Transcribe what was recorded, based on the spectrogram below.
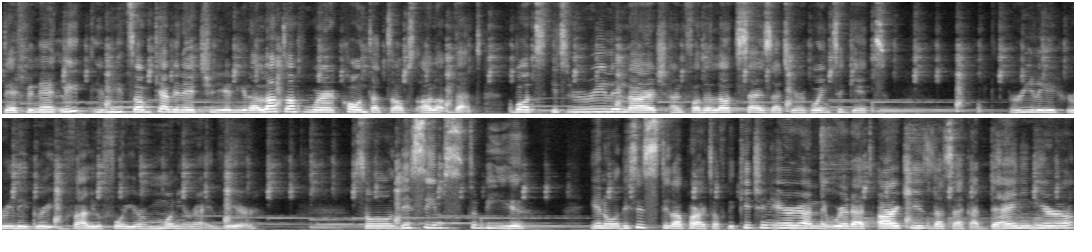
definitely you need some cabinetry you need a lot of work countertops all of that. But it's really large and for the lot size that you're going to get really really great value for your money right there. So this seems to be you know this is still a part of the kitchen area and where that arch is that's like a dining area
